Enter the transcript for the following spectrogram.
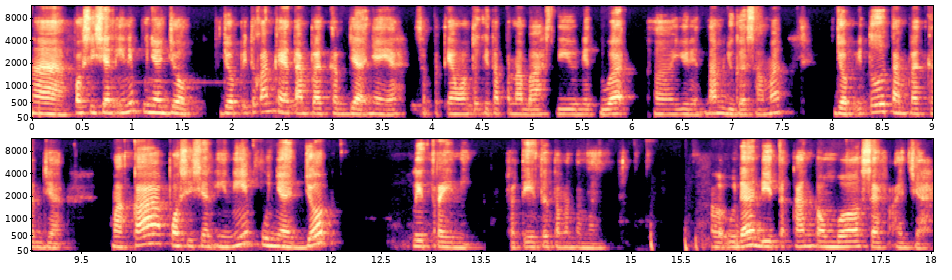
Nah, position ini punya job. Job itu kan kayak template kerjanya ya. Seperti yang waktu kita pernah bahas di unit 2, uh, eh, unit 6 juga sama. Job itu template kerja. Maka position ini punya job lead trainee. Seperti itu teman-teman. Kalau udah ditekan tombol save aja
